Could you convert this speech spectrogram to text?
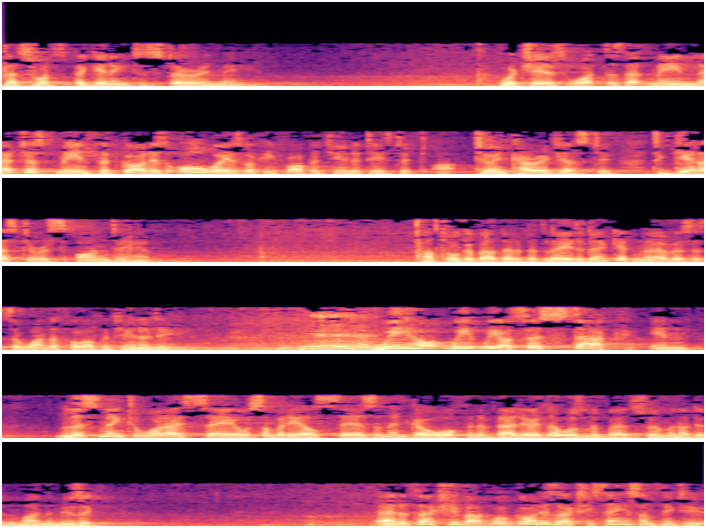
That's what's beginning to stir in me. Which is, what does that mean? That just means that God is always looking for opportunities to, uh, to encourage us, to, to get us to respond to Him. I'll talk about that a bit later. Don't get nervous. It's a wonderful opportunity. we, are, we, we are so stuck in listening to what I say or somebody else says and then go off and evaluate. That wasn't a bad sermon. I didn't mind the music. And it's actually about, well, God is actually saying something to you.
